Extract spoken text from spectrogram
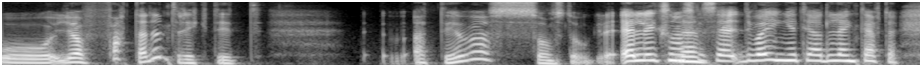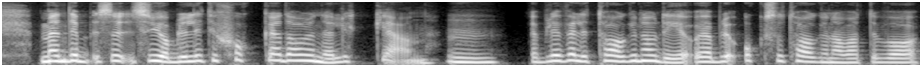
och jag fattade inte riktigt att det var så stor grej. Eller liksom, jag ska säga, det var inget jag hade längtat efter. Men det, så, så jag blev lite chockad av den där lyckan. Mm. Jag blev väldigt tagen av det och jag blev också tagen av att det var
